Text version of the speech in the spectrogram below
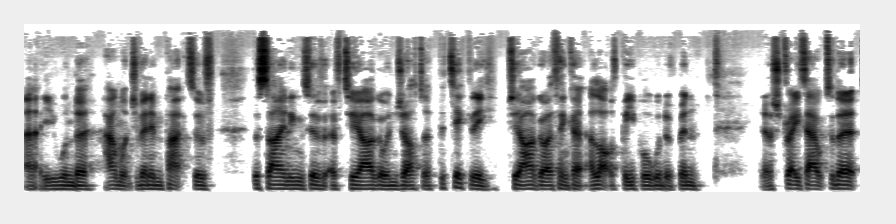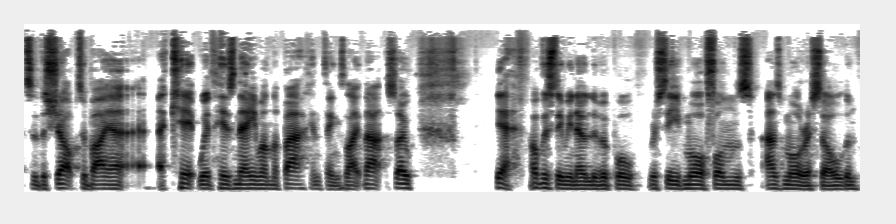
Uh, you wonder how much of an impact of the signings of, of Thiago and Jota, particularly Thiago. I think a, a, lot of people would have been, you know, straight out to the to the shop to buy a, a kit with his name on the back and things like that. So, yeah, obviously we know Liverpool receive more funds as more are sold, and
